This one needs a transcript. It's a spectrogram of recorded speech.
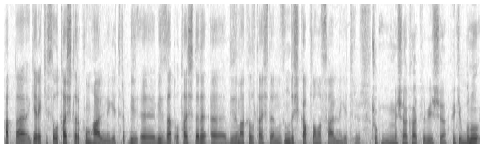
Hatta gerekirse o taşları kum haline getirip biz- e, bizzat o taşları e, bizim akıllı taşlarımızın dış kaplaması haline getiriyoruz. Çok meşakkatli bir iş ya. Peki bunu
